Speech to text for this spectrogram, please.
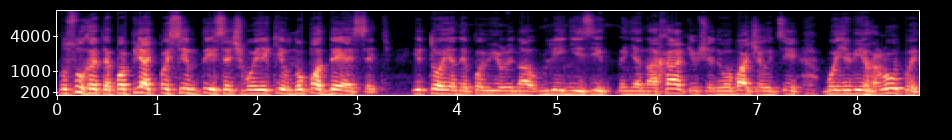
Ну слухайте, по 5 по 7 тисяч вояків, ну по 10. І то я не повірю на в лінії зіткнення на Харківщині. Ви бачили ці бойові групи,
